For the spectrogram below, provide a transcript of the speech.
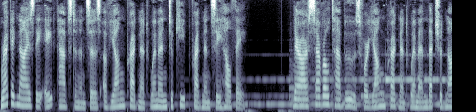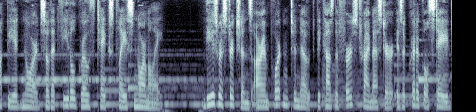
Recognize the eight abstinences of young pregnant women to keep pregnancy healthy. There are several taboos for young pregnant women that should not be ignored so that fetal growth takes place normally. These restrictions are important to note because the first trimester is a critical stage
